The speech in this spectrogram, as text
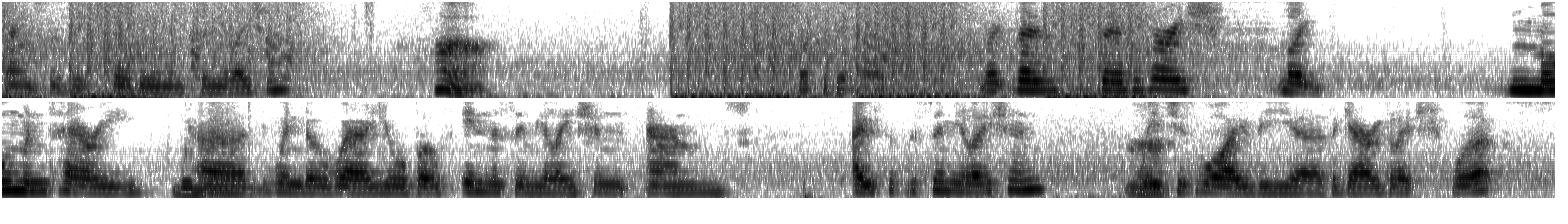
counts as it still being in simulation. Huh. That's a bit odd. Like, there's there's a very sh- like momentary Window. uh, window where you're both in the simulation and out of the simulation, Ah. which is why the uh, the Gary glitch works.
